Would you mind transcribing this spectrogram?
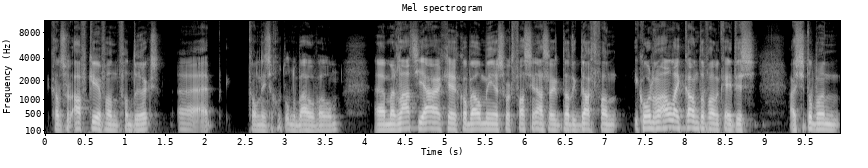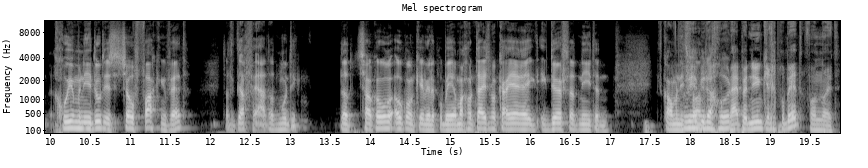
Ik had een soort afkeer van, van drugs. Eh, ik kan niet zo goed onderbouwen waarom. Eh, maar de laatste jaren kreeg ik al wel meer een soort fascinatie. Dat ik dacht van... Ik hoorde van allerlei kanten van... Oké, het is... Als je het op een goede manier doet, is het zo fucking vet. Dat ik dacht van ja, dat moet ik... Dat zou ik ook, ook wel een keer willen proberen. Maar gewoon tijdens mijn carrière, ik, ik durfde dat niet. En het kwam er niet Hoe heb van. je dat gehoord? Maar heb je het nu een keer geprobeerd of nooit?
